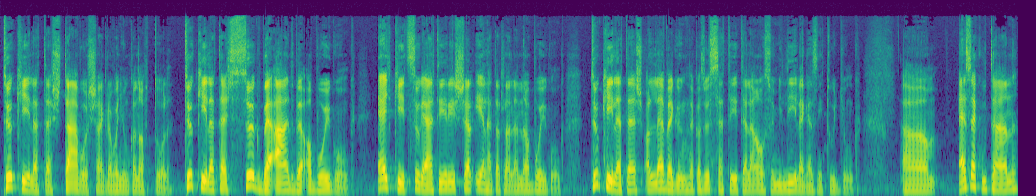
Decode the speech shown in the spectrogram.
tökéletes távolságra vagyunk a naptól, tökéletes szögbe állt be a bolygónk, egy-két szög eltéréssel élhetetlen lenne a bolygónk. Tökéletes a levegőnknek az összetétele ahhoz, hogy mi lélegezni tudjunk. Ezek után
